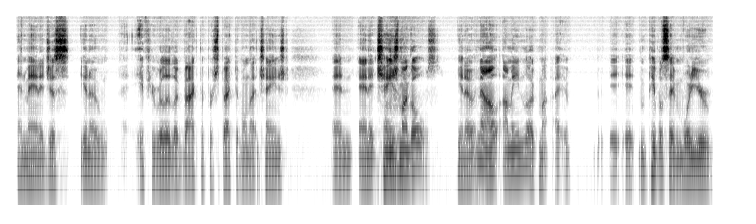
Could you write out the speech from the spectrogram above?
and man, it just you know, if you really look back, the perspective on that changed, and and it changed my goals. You know, no, I mean, look, my. It, it, people say, "What are your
